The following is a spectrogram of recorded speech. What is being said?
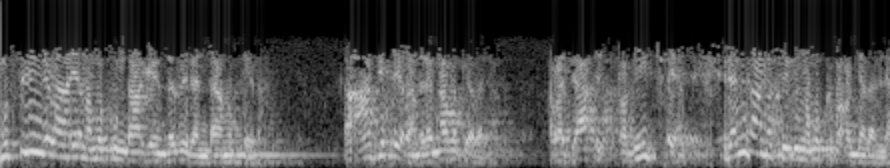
മുസ്ലിങ്ങളായ നമുക്കുണ്ടാകേണ്ടത് രണ്ടാമത്തേതാണ്. ആദ്യത്തേതാണ്. രണ്ടാമത്തേതല്ല. പ്രജാ പ്രതീക്ഷയാണ്. രണ്ടാമത്തേത് നമുക്ക് പറഞ്ഞതല്ല.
